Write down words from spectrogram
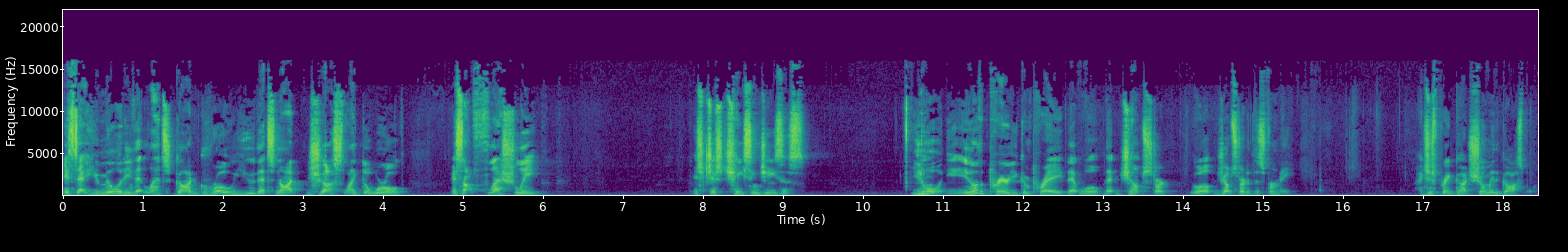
It's that humility that lets God grow you. That's not just like the world. It's not fleshly. It's just chasing Jesus. You know, you know the prayer you can pray that will that jumpstart well, jump started this for me. I just prayed, God, show me the gospel.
